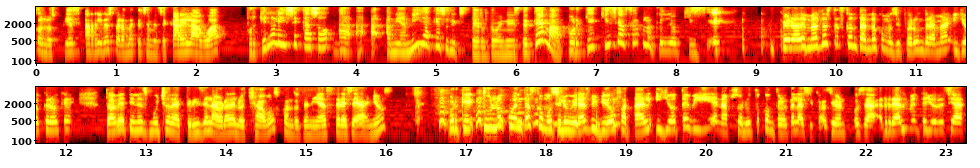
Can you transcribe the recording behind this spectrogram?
con los pies arriba esperando a que se me secara el agua. ¿Por qué no le hice caso a, a, mi amiga que es un experto en este tema? ¿Por qué quise hacer lo que yo quise? Pero además lo estás contando como si fuera un drama y yo creo que todavía tienes mucho de actriz de la hora de los chavos cuando tenías 13 años, porque tú lo cuentas como si lo hubieras vivido fatal y yo te vi en absoluto control de la situación. O sea, realmente yo decía,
